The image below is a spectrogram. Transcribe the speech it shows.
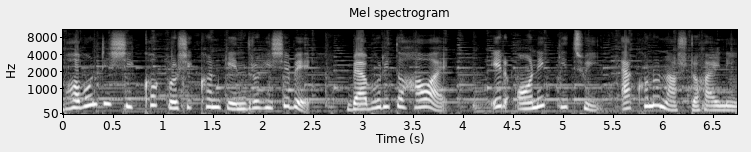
ভবনটি শিক্ষক প্রশিক্ষণ কেন্দ্র হিসেবে ব্যবহৃত হওয়ায় এর অনেক কিছুই এখনও নষ্ট হয়নি।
